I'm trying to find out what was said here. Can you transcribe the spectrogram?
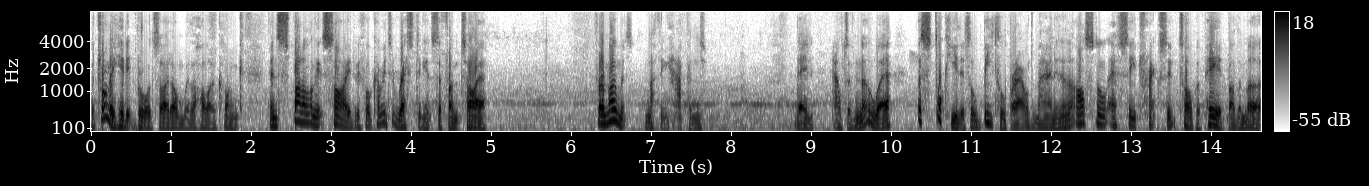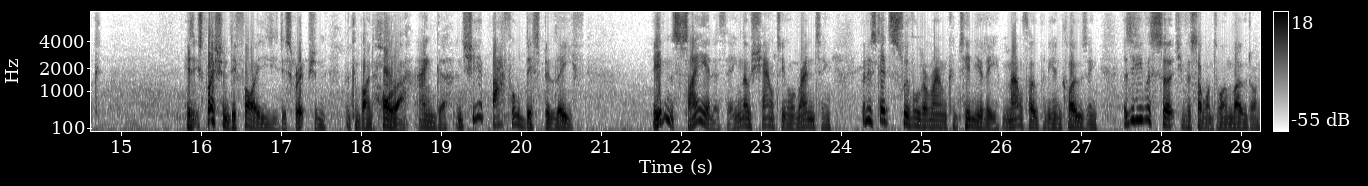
The trolley hit it broadside on with a hollow clunk, then spun along its side before coming to rest against the front tyre. For a moment, nothing happened. Then, out of nowhere, a stocky little beetle-browed man in an Arsenal FC tracksuit top appeared by the Merc. His expression defied easy description, but combined horror, anger, and sheer baffled disbelief. He didn't say anything, no shouting or ranting, but instead swiveled around continually, mouth opening and closing, as if he was searching for someone to unload on.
